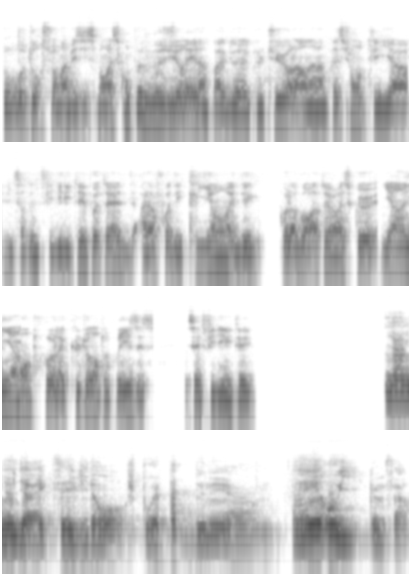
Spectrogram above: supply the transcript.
retour sur investissement. Est-ce qu'on peut mesurer l'impact de la culture? Là, on a l'impression qu'il y a une certaine fidélité peut-être, à la fois des clients et des collaborateurs. Est-ce qu'il y a un lien entre la culture d'entreprise et cette fidélité? Il y a un lien direct, c'est évident. Je pourrais pas te donner un, un comme ça,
